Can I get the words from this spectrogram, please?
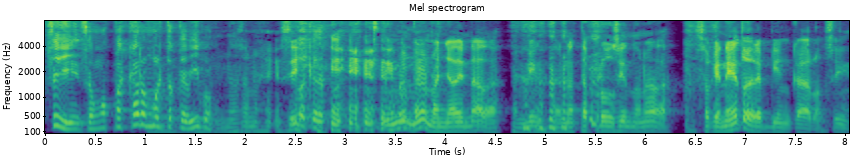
Sí, somos más caros muertos que vivos. No, no es- sí. Porque después- Sí, bueno, no añades nada también. No estás produciendo nada. Eso que neto eres bien caro, sí.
